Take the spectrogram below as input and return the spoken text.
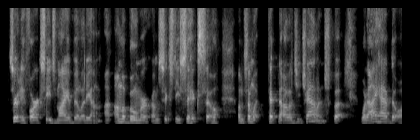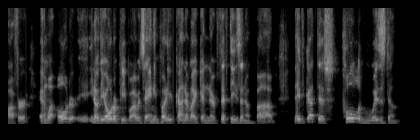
Certainly far exceeds my ability. I'm I'm a boomer. I'm 66, so I'm somewhat technology challenged. But what I have to offer and what older, you know, the older people, I would say anybody kind of like in their 50s and above, they've got this pool of wisdom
